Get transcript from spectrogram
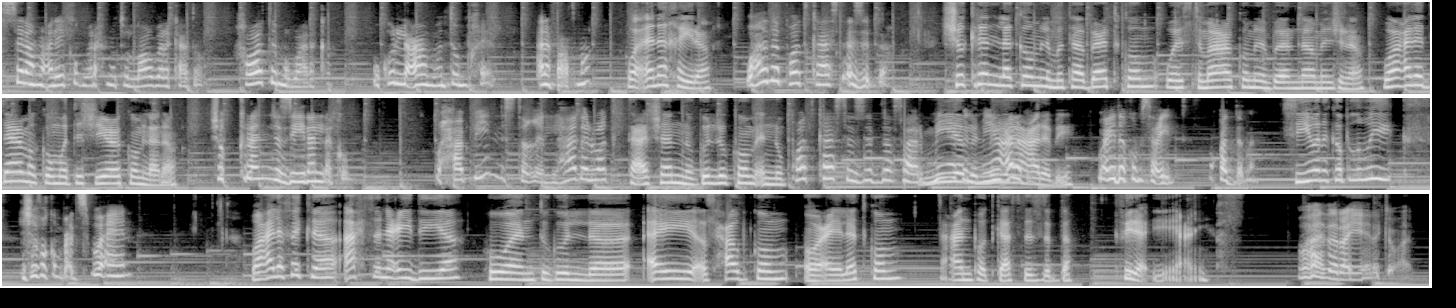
السلام عليكم ورحمة الله وبركاته. خواتم مباركة وكل عام وأنتم بخير. أنا فاطمة. وأنا خيرة. وهذا بودكاست الزبدة. شكرا لكم لمتابعتكم واستماعكم لبرنامجنا وعلى دعمكم وتشجيعكم لنا. شكرا جزيلا لكم. وحابين نستغل هذا الوقت عشان نقول لكم إنه بودكاست الزبدة صار 100% مية بالمية عربي. عربي. وعيدكم سعيد مقدما. See you in a couple of weeks. نشوفكم بعد أسبوعين. وعلى فكرة أحسن عيدية هو أن تقول أي أصحابكم وعيلتكم عن بودكاست الزبدة. في رأيي يعني. وهذا رأيي أنا كمان.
